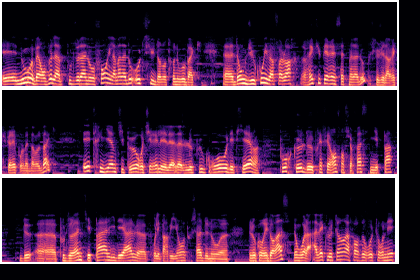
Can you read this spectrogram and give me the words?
et nous, eh ben, on veut la pouzzolane au fond et la manado au-dessus dans notre nouveau bac. Euh, donc du coup, il va falloir récupérer cette manado, puisque je vais la récupérer pour le mettre dans notre bac, et trier un petit peu, retirer le plus gros des pierres pour que de préférence en surface, il n'y ait pas de euh, qui n'est pas l'idéal euh, pour les barbillons, tout ça de nos, euh, de nos corridoras. Donc voilà, avec le temps, à force de retourner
